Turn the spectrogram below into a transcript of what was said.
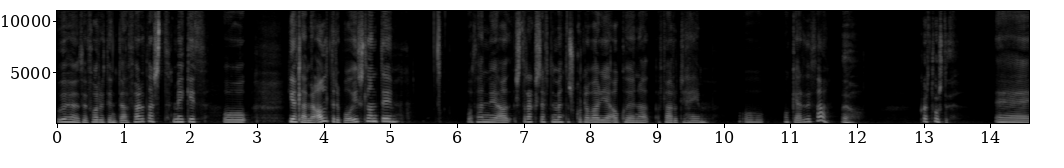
og við höfum þau forrættindi að ferðast mikið og ég ætlaði mér aldrei búið í Íslandi og þannig að strax eftir menturskóla var ég ákveðin að fara út í heim og, og gerði það. Já, hvert fórstu þið? Eh,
